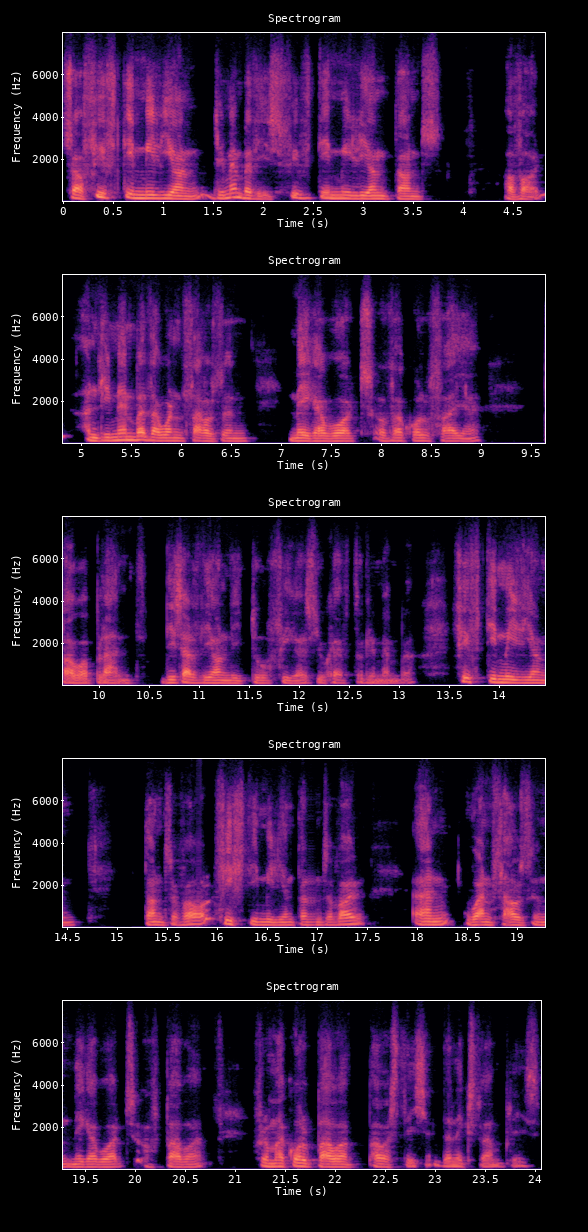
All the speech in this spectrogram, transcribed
So 50 million, remember this, 50 million tons of oil. And remember the 1,000 megawatts of a coal fire power plant. These are the only two figures you have to remember. 50 million tons of oil, 50 million tons of oil, and 1,000 megawatts of power from a coal power power station. The next one, please.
